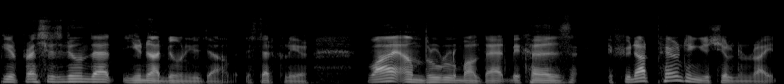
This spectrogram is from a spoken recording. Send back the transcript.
peer pressure is doing that, you're not doing your job. Is that clear? Why I'm brutal about that? Because if you're not parenting your children right,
